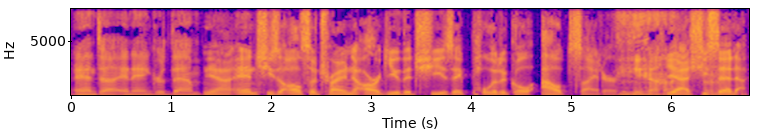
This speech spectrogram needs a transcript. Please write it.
and uh, and angered them. Yeah, and she's also trying to argue that she is a political outsider. Yeah, yeah. She said,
